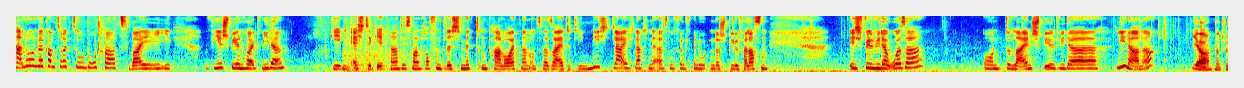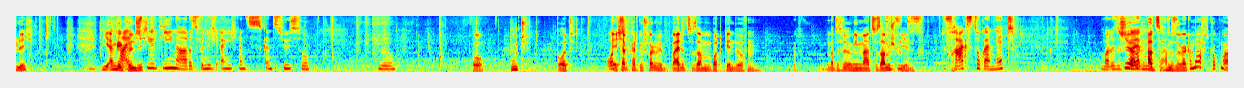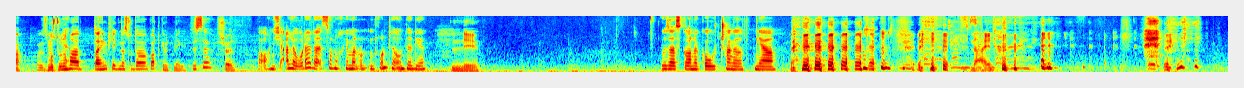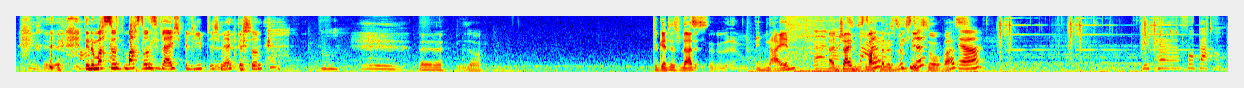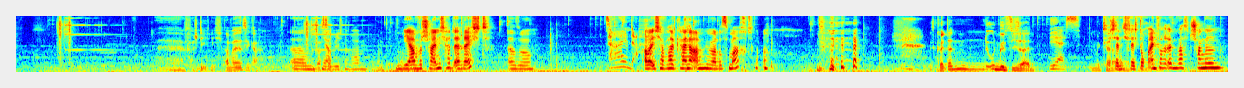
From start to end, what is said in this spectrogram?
Hallo und willkommen zurück zu Dota 2. Wir spielen heute wieder gegen echte Gegner. Diesmal hoffentlich mit ein paar Leuten an unserer Seite, die nicht gleich nach den ersten fünf Minuten das Spiel verlassen. Ich spiele wieder Ursa und The Lion spielt wieder Lina, ne? Ja, natürlich. Wie angekündigt. spielt Lina, das finde ich eigentlich ganz, ganz süß so. so. Oh, Boot, Bot. Ey, Ich habe gerade gefragt, ob wir beide zusammen Bot gehen dürfen. Dass wir irgendwie mal zusammenspielen. Du, du fragst sogar nett. Mal das Ja, schreiben. hat's, haben wir sogar gemacht. Guck mal. Jetzt musst du Ja. noch mal dahin klicken, dass du da Bot mit mir gehst. Siehst du? Schön. Aber auch nicht alle, oder? Da ist doch noch jemand unten drunter unter dir. Nee. Ursa's gonna go jungle. Ja. Nein. Nee, Du machst, du machst uns gleich beliebt, ich merke das schon. äh, so. To get his blood. Äh, nein. Anscheinend macht man das Siehste? wirklich so. Was? Ja. Prepare for battle. Äh, verstehe ich nicht. Aber ist egal. Ähm, Das ja. will ich noch haben. Und dann- ja, wahrscheinlich hat er recht. Also, aber ich habe halt keine Ahnung, wie man das macht. Es könnte dann ungünstig sein. Yes. Keine ich ja nicht Ahnung vielleicht doch einfach irgendwas jungeln?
